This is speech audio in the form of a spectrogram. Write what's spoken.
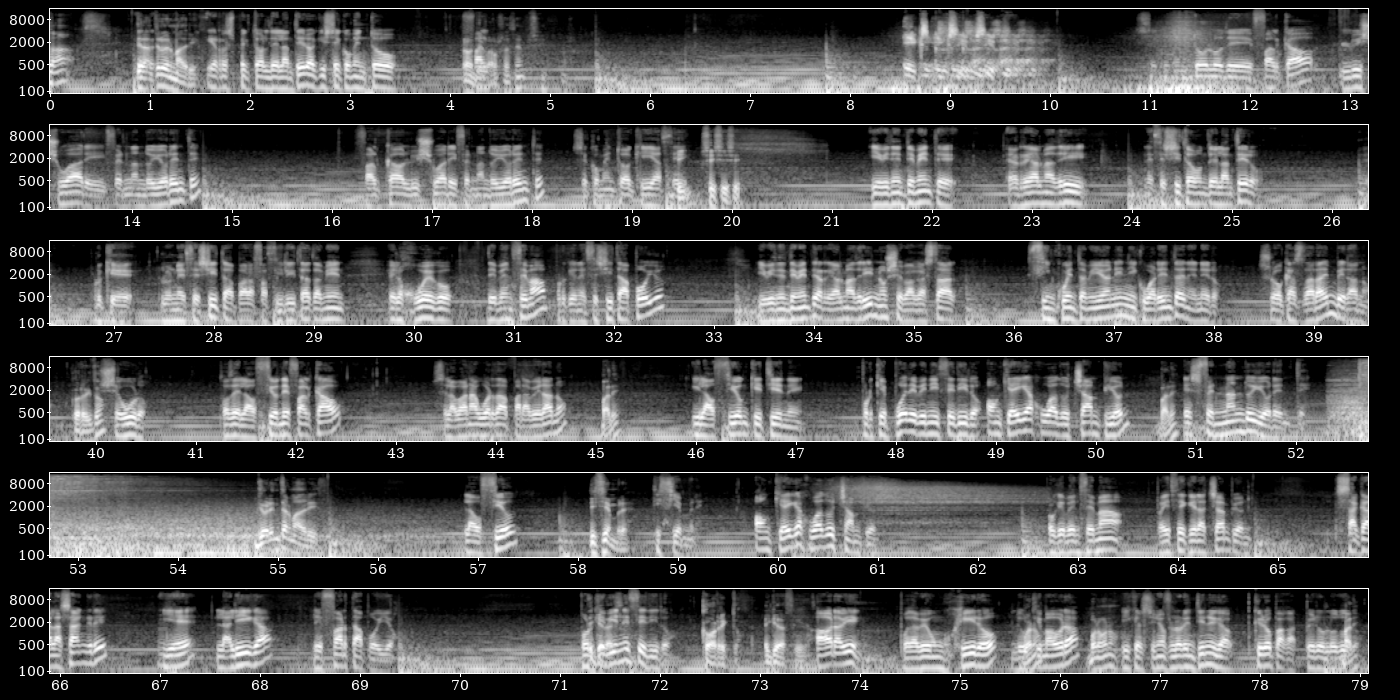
Costa, delantero del Madrid. Y respecto al delantero, aquí se comentó. No, Fal- vamos a hacer, sí. Exclusiva. Se comentó lo de Falcao, Luis Suárez y Fernando Llorente. Falcao, Luis Suárez y Fernando Llorente. Se comentó aquí hace. Sí, sí, sí, sí. Y evidentemente el Real Madrid necesita un delantero, eh, porque lo necesita para facilitar también el juego de Benzema, porque necesita apoyo. Y evidentemente el Real Madrid no se va a gastar 50 millones ni 40 en enero. Se lo gastará en verano. Correcto. Seguro. Entonces la opción de Falcao se la van a guardar para verano. Vale. Y la opción que tiene, porque puede venir cedido, aunque haya jugado Champions, Vale. es Fernando Llorente. Llorente al Madrid. La opción, Diciembre. diciembre. Aunque haya jugado Champions. Porque Benzema parece que la Champions saca la sangre y eh, la Liga le falta apoyo. Porque viene eso. cedido. Correcto. Hay que decir. Ahora bien, puede haber un giro de Bueno, última hora bueno, bueno. y que el señor Florentino diga, quiero pagar, pero lo dudo. Vale.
